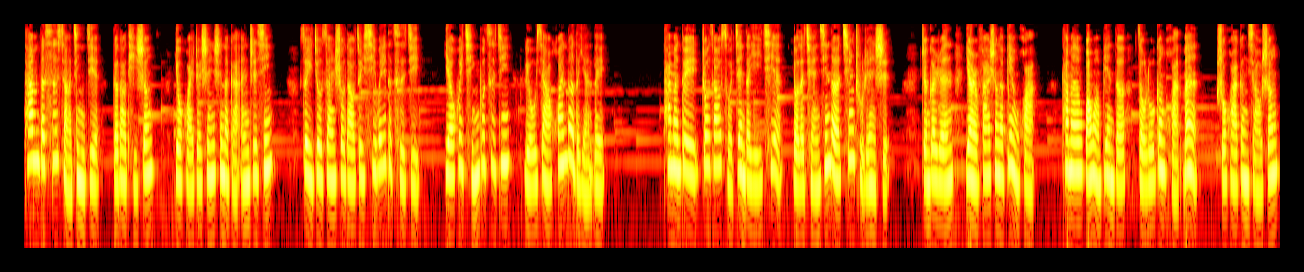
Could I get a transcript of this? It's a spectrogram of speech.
他们的思想境界得到提升，又怀着深深的感恩之心，所以就算受到最细微的刺激，也会情不自禁流下欢乐的眼泪。他们对周遭所见的一切有了全新的清楚认识，整个人因而发生了变化。他们往往变得走路更缓慢，说话更小声，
